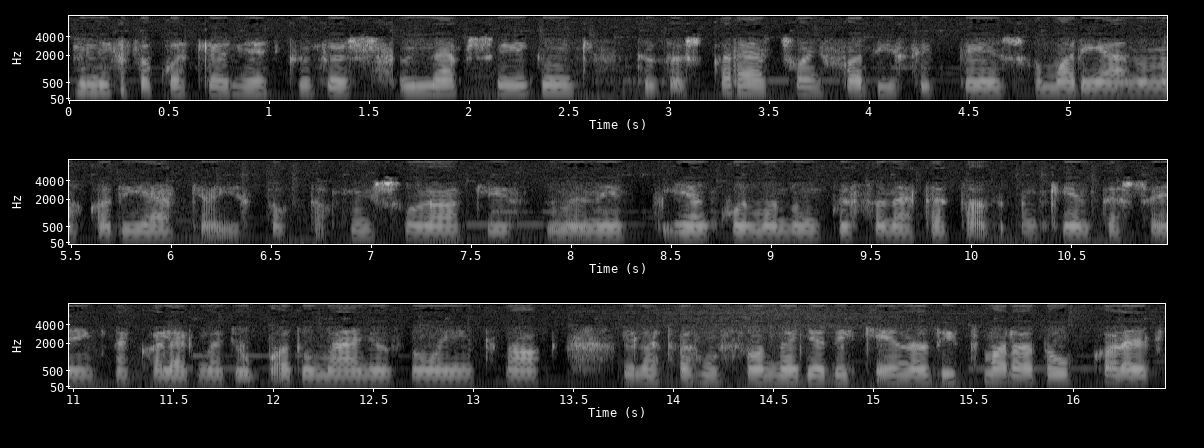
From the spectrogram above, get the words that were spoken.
Mindig szokott lenni egy közös ünnepségünk, közös karácsonyfa díszítés, a Mariánumnak a diákjai szoktak műsorral készülni. Ilyenkor mondunk köszönetet az önkénteseinknek, a legnagyobb adományozóinknak, illetve 24-én az itt maradókkal egy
